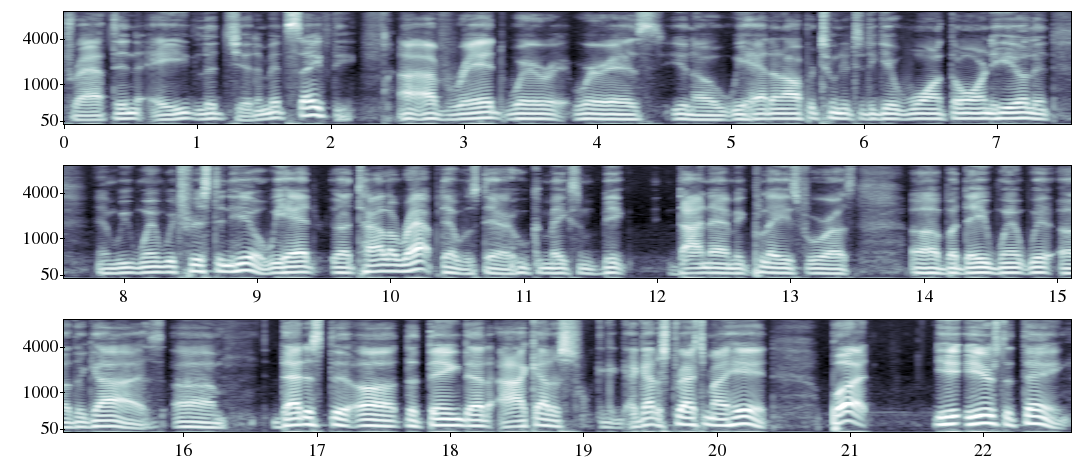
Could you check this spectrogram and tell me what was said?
drafting a legitimate safety. I, I've read where whereas you know we had an opportunity to get Juan Thornhill and and we went with Trysten Hill. We had uh, Taylor Rapp that was there who could make some big dynamic plays for us, uh, but they went with other guys. Um, that is the uh, the thing that I gotta I gotta scratch my head. But here's the thing:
